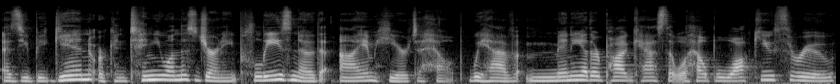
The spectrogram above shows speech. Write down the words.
As you begin or continue on this journey, please know that I am here to help. We have many other podcasts that will help walk you through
